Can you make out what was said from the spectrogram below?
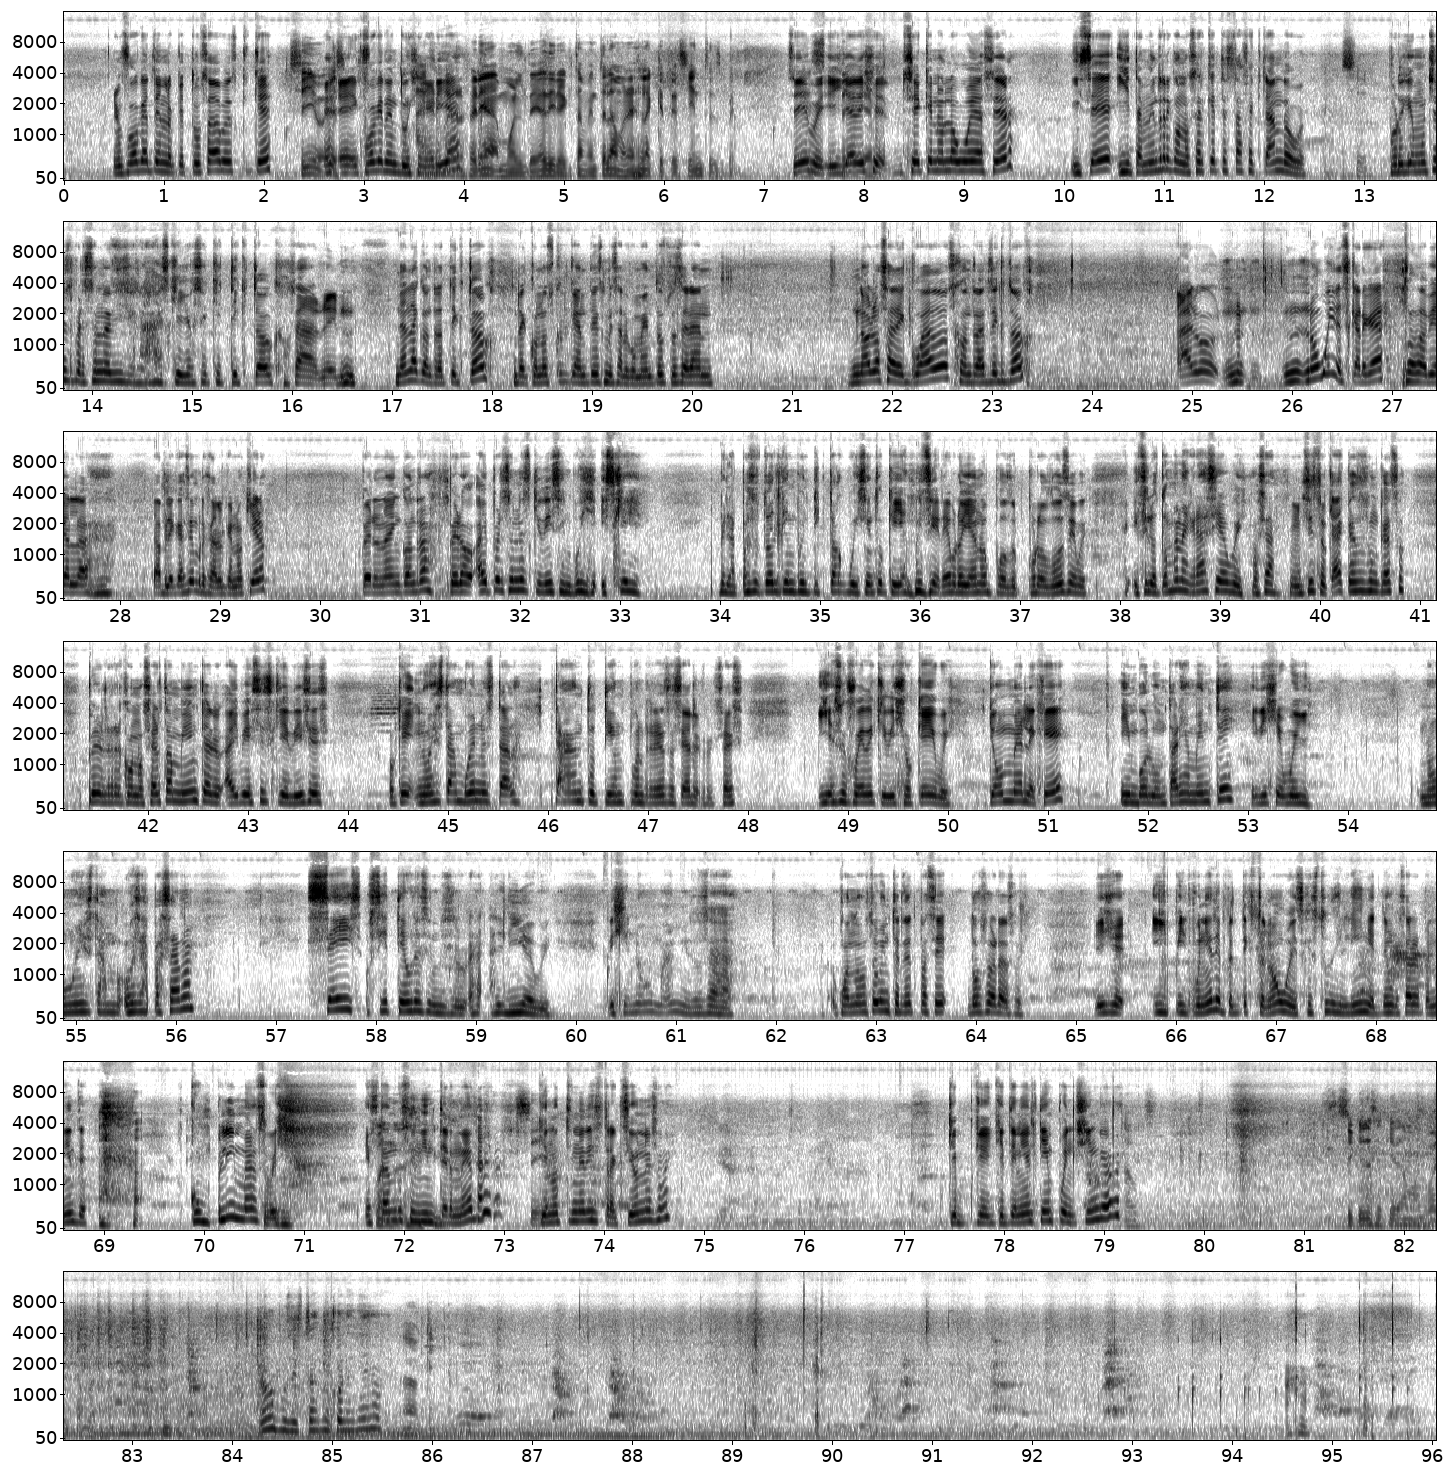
enfócate en lo que tú sabes, que qué. Sí, Eh, es- eh, enfócate en tu a eso me ingeniería. refería, moldea directamente la manera en la que te sientes, güey. Sí, güey, y ya Este- dije, sé que no lo voy a hacer y sé, y también reconocer qué te está afectando, güey. Sí. Porque muchas personas dicen, ah, es que yo sé que TikTok, o sea, nada contra TikTok. Reconozco que antes mis argumentos pues eran no los adecuados contra TikTok. Algo, no, no voy a descargar todavía la, la aplicación porque es algo que no quiero. Pero nada en contra. Pero hay personas que dicen, güey, es que me la paso todo el tiempo en TikTok, güey. Siento que ya mi cerebro ya no produ- produce, güey. Y se lo toman a gracia, güey. O sea, insisto, cada caso es un caso. Pero reconocer también que hay veces que dices, ok, no es tan bueno estar tanto tiempo en redes sociales, ¿sabes? Y eso fue de que dije, ok, güey. Yo me alejé involuntariamente y dije, güey, no es tan. O sea, pasaban seis o siete horas en mi celular al día, güey. Dije, no mames, o sea, cuando no tuve internet pasé dos horas, güey. Dije, y, y ponía de pretexto, no, güey, es que estoy en línea, tengo que estar al pendiente. Cumplí más, güey. Estando sin internet, güey. Sí. Que no tenía distracciones, güey. Que, que, que tenía el tiempo en chinga, güey. Si quieres aquí damos vuelta, pero... No, pues está mejor allá. Ah, ok.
